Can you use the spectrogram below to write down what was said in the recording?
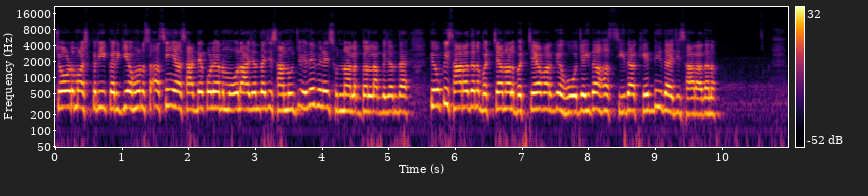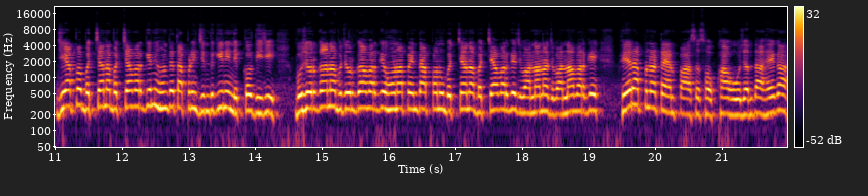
ਚੌੜ ਮਸ਼ਕਰੀ ਕਰੀਏ, ਹੁਣ ਸ- ਅਸੀਂ ਆ, ਸਾਡੇ ਕੋਲੇ ਅਨਮੋਲ ਆ ਜਾਂਦਾ ਜੀ, ਸਾਨੂੰ ਇਹਦੇ ਬਿਨਾਂ ਹੀ ਸੁਣਨਾ ਲੱਗਣ ਲੱਗ ਜਾਂਦਾ। ਕਿਉਂਕਿ ਸਾਰਾ ਦਿਨ ਬੱਚਿਆਂ ਨਾਲ ਬੱਚਿਆਂ ਵਰਗੇ ਹੋ ਜਾਈਦਾ ਹੱਸੀਦਾ ਖੇਡੀਦਾ ਜੀ ਸਾਰਾ ਦਿਨ। ਜੇ ਆਪਾਂ ਬੱਚਿਆਂ ਨਾਲ ਬੱਚਿਆਂ ਵਰਗੇ ਨਹੀਂ ਹੁੰਦੇ ਤਾਂ ਆਪਣੀ ਜ਼ਿੰਦਗੀ ਨਹੀਂ ਨਿਕਲਦੀ ਜੀ। ਬਜ਼ੁਰਗਾਂ ਨਾਲ ਬਜ਼ੁਰਗਾਂ ਵਰਗੇ ਹੋਣਾ ਪੈਂਦਾ, ਆਪਾਂ ਨੂੰ ਬੱਚਿਆਂ ਨਾਲ ਬੱਚਿਆਂ ਵਰਗੇ, ਜਵਾਨਾਂ ਨਾਲ ਜਵਾਨਾਂ ਵਰਗੇ, ਫਿਰ ਆਪਣਾ ਟਾਈਮ ਪਾਸ ਸੌਖਾ ਹੋ ਜਾਂਦਾ ਹੈਗਾ।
